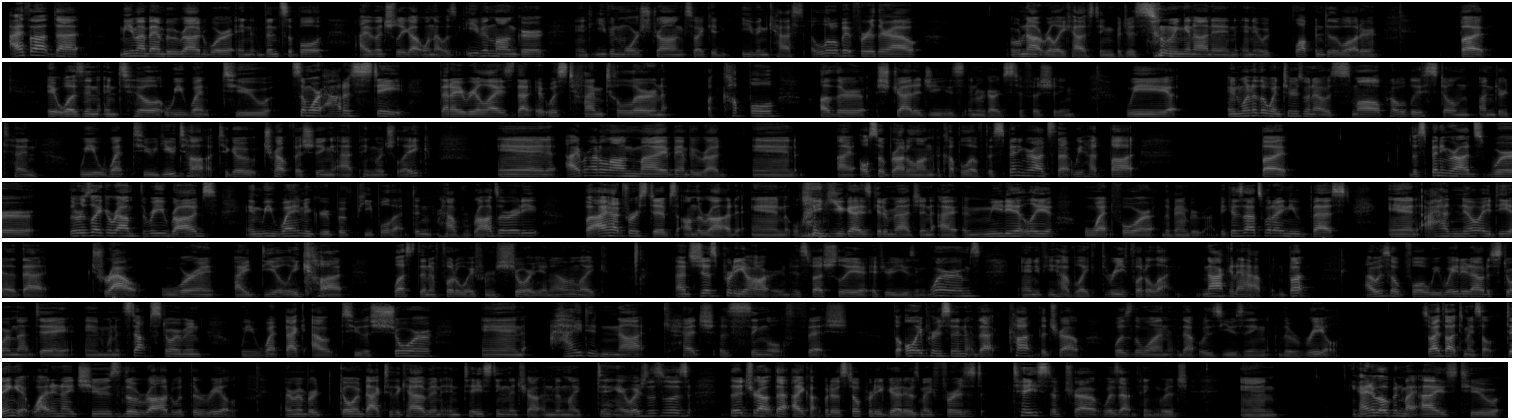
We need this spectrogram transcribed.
I thought that me and my bamboo rod were invincible. I eventually got one that was even longer and even more strong, so I could even cast a little bit further out. Well, not really casting, but just swinging on in, and it would plop into the water. But it wasn't until we went to somewhere out of state that I realized that it was time to learn a couple other strategies in regards to fishing. We, in one of the winters when I was small, probably still under 10, we went to Utah to go trout fishing at Panguitch Lake. And I brought along my bamboo rod, and I also brought along a couple of the spinning rods that we had bought. But the spinning rods were there was like around three rods, and we went in a group of people that didn't have rods already. But I had first dibs on the rod, and like you guys can imagine, I immediately went for the bamboo rod because that's what I knew best. And I had no idea that trout weren't ideally caught less than a foot away from shore, you know? Like, that's just pretty hard, especially if you're using worms and if you have like three foot of line. Not gonna happen. But I was hopeful. We waited out a storm that day, and when it stopped storming, we went back out to the shore, and I did not catch a single fish. The only person that caught the trout was the one that was using the reel. So I thought to myself, dang it, why didn't I choose the rod with the reel? I remember going back to the cabin and tasting the trout and been like, dang, I wish this was the trout that I caught, but it was still pretty good. It was my first taste of trout was at Panguitch, and it kind of opened my eyes to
